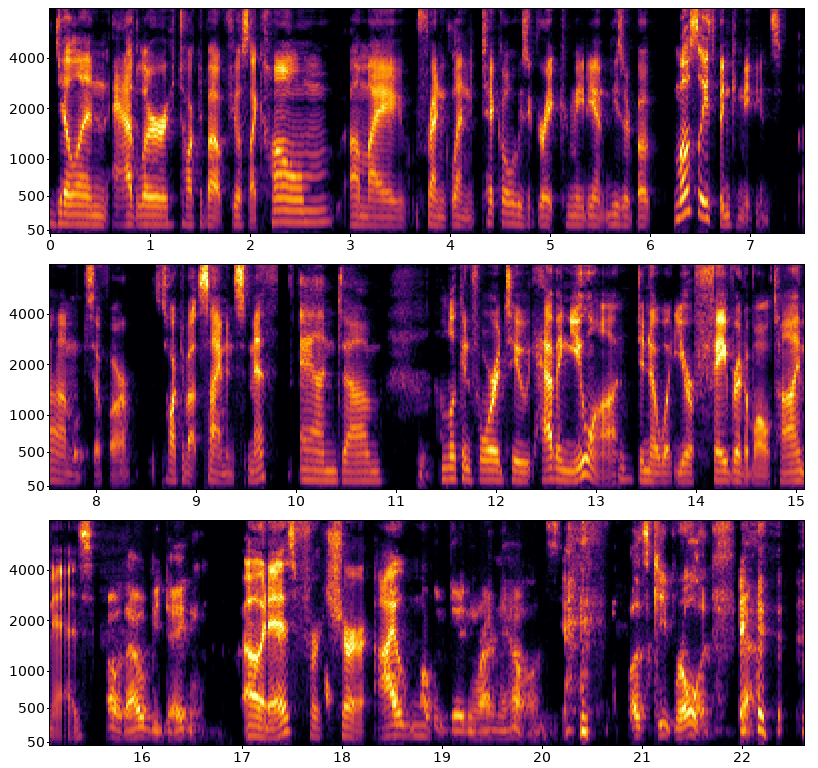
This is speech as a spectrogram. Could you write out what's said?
Dylan Adler he talked about "Feels Like Home." Um, my friend Glenn Tickle, who's a great comedian. These are both mostly it's been comedians um, so far. It's talked about Simon Smith, and um, I'm looking forward to having you on to know what your favorite of all time is. Oh, that would be Dayton. Oh, it is for sure. I I'll, I'll be dating right now. Let's, let's keep rolling. Yeah.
